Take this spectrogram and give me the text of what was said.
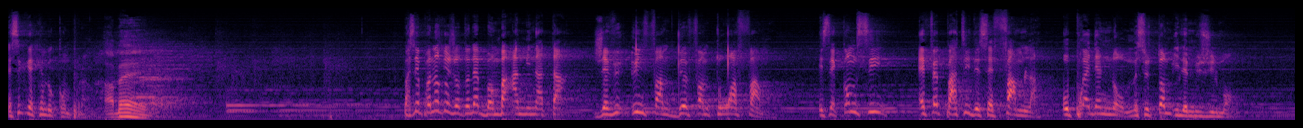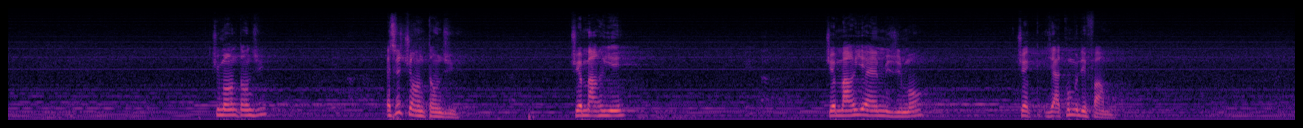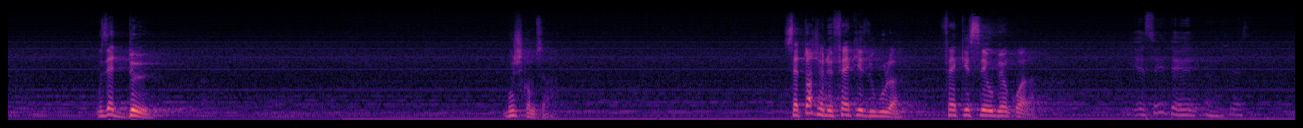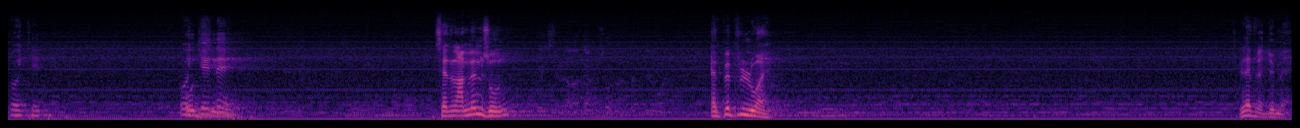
Est-ce que quelqu'un me comprend? Amen. Parce que pendant que j'entendais Bamba Aminata, j'ai vu une femme, deux femmes, trois femmes. Et c'est comme si elle fait partie de ces femmes-là, auprès d'un homme. Mais cet homme, il est musulman. Tu m'as entendu? Est-ce que tu as entendu? Tu es marié Tu es marié à un musulman Tu es- Il y a combien de femmes? Vous êtes deux. Bouge comme ça. C'est toi qui as de faire Kézougou là. Faire Kessé ou bien quoi là? De. euh. C'est dans la même zone Un peu plus loin. Lève les deux mains.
